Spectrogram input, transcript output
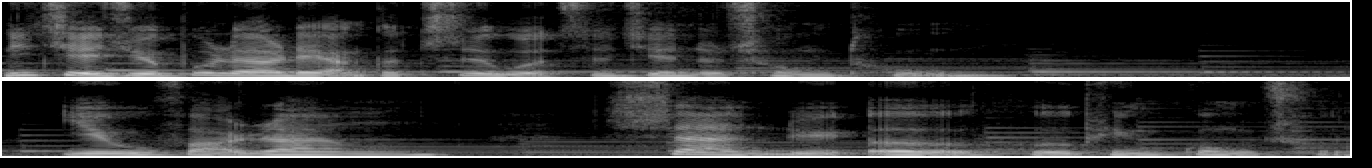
你解决不了两个自我之间的冲突，也无法让善与恶和平共存。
